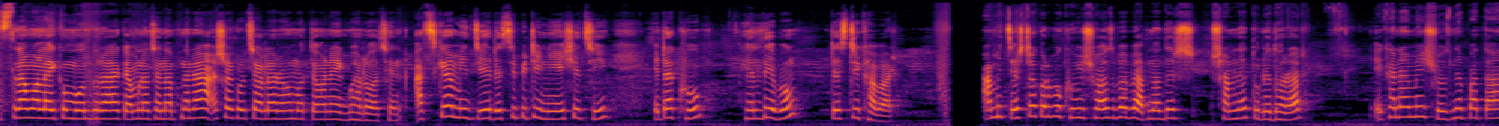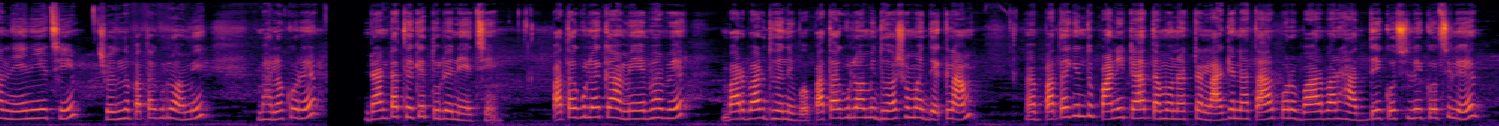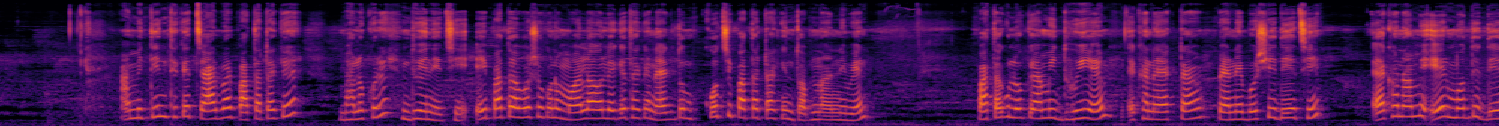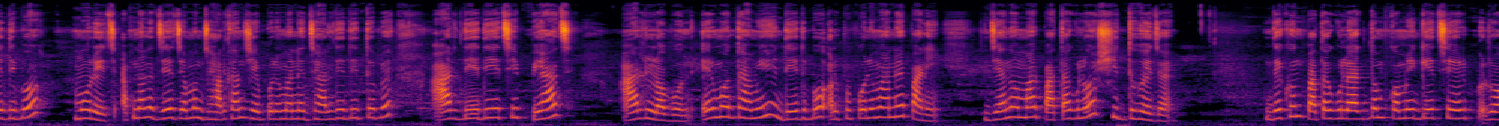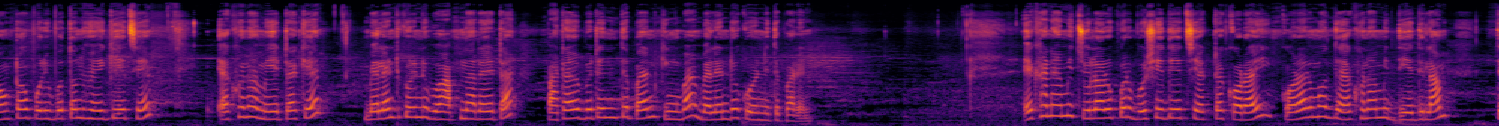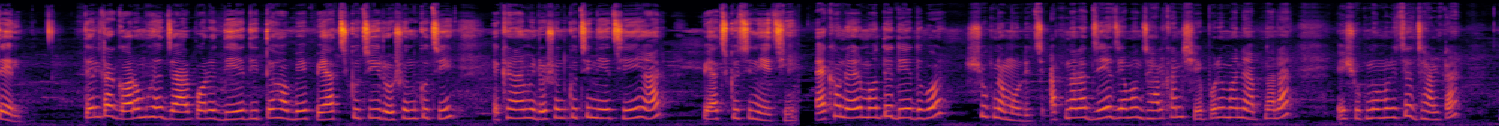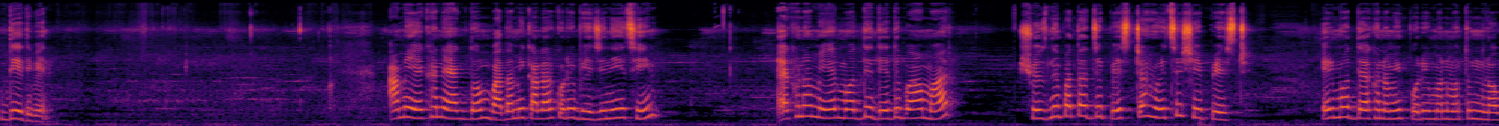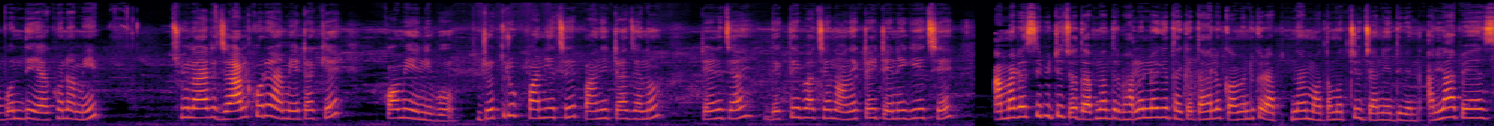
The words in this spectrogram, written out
আসসালামু আলাইকুম বন্ধুরা, কেমন আছেন আপনারা? আশা করছি আল্লাহ রহমতে অনেক ভালো আছেন। আজকে আমি যে রেসিপিটি নিয়ে এসেছি, এটা খুব হেলদি এবং টেস্টি খাবার। আমি চেষ্টা করব খুবই সহজভাবে আপনাদের সামনে তুলে ধরার। এখানে আমি সজনে পাতা নিয়ে নিয়েছি। সজনে পাতাগুলো আমি ভালো করে ডানটা থেকে তুলে নিয়েছি। পাতাগুলোকে আমি এভাবে বারবার ধুয়ে নেব। পাতাগুলো আমি ধোয়ার সময় দেখলাম পাতায় কিন্তু পানিটা তেমন একটা লাগে না। তারপর বারবার হাত দিয়ে কচলে কচলে আমি তিন থেকে চারবার পাতাটাকে ভালো করে ধুয়ে নিয়েছি। এই পাতা অবশ্য কোনো ময়লাও লেগে থাকে না, একদম কচি পাতাটা কিন্তু আপনারা নেবেন। পাতাগুলোকে আমি ধুয়ে এখানে একটা প্যানে বসিয়ে দিয়েছি। এখন আমি এর মধ্যে দিয়ে দিব মরিচ। আপনারা যে যেমন ঝাল খান সেই পরিমাণে ঝাল দিয়ে দিতে হবে। আর দিয়ে দিয়েছি পেঁয়াজ আর লবণ। এর মধ্যে আমি দিয়ে দেবো অল্প পরিমাণে পানি। যেন আমার পাতাগুলো সিদ্ধ হয়ে যায়। দেখুন, পাতাগুলো একদম কমে গিয়েছে, এর রঙটাও পরিবর্তন হয়ে গিয়েছে। এখন আমি এটাকে ব্যালেন্ড করে নেব। আপনারা এটা পাটায়ও বেটে নিতে পারেন কিংবা ব্যালেন্ডও করে নিতে পারেন। এখানে আমি চুলার উপর বসিয়ে দিয়েছি একটা কড়াই। কড়ার মধ্যে এখন আমি দিয়ে দিলাম তেল। তেলটা গরম হয়ে যাওয়ার পরে দিয়ে দিতে হবে পেঁয়াজ কুচি, রসুন কুচি। এখানে আমি রসুন কুচি নিয়েছি আর পেঁয়াজ কুচি নিয়েছি। এখন এর মধ্যে দিয়ে দেবো শুকনো মরিচ। আপনারা যে যেমন ঝাল খান সে পরিমাণে আপনারা এই শুকনো মরিচের ঝালটা দিয়ে দেবেন। আমি এখানে একদম বাদামি কালার করে ভেজে নিয়েছি। এখন আমি এর মধ্যে দিয়ে দেবো আমার সজনে পাতার যে পেস্টটা হয়েছে সেই পেস্ট। এর মধ্যে এখন আমি পরিমাণ মতন লবণ দিয়ে এখন আমি চুলার জাল করে আমি এটাকে কমিয়ে নিব। যতটুকু পানি আছে পানিটা যেন টেনে যায়। দেখতেই পাচ্ছেন অনেকটাই টেনে গিয়েছে। আমার রেসিপিটি যদি আপনাদের ভালো লেগে থাকে তাহলে কমেন্ট করে আপনার মতামতটি জানিয়ে দেবেন। আল্লাহ হাফেজ।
